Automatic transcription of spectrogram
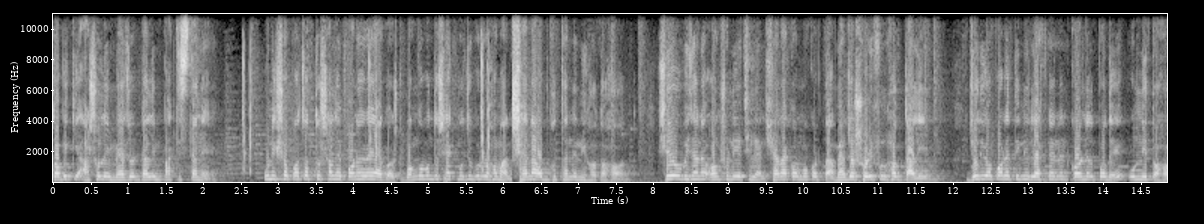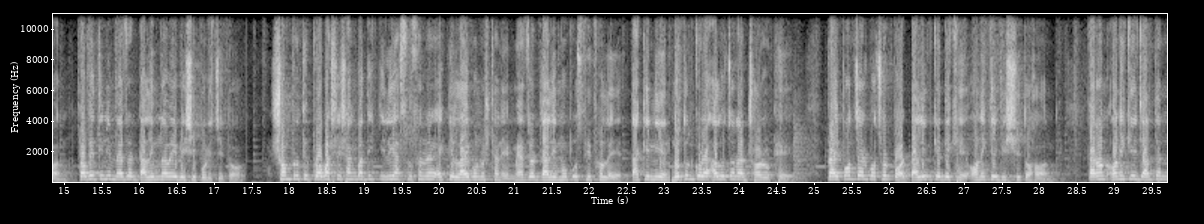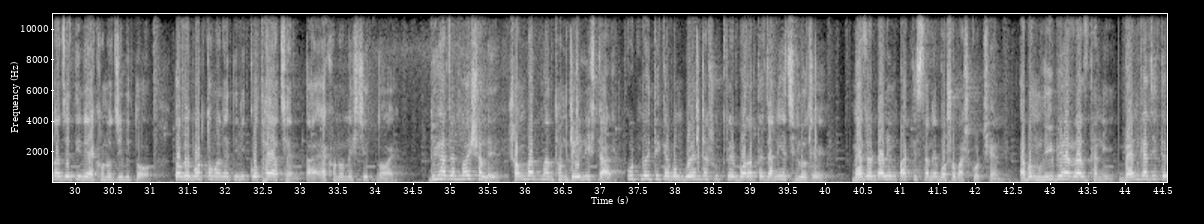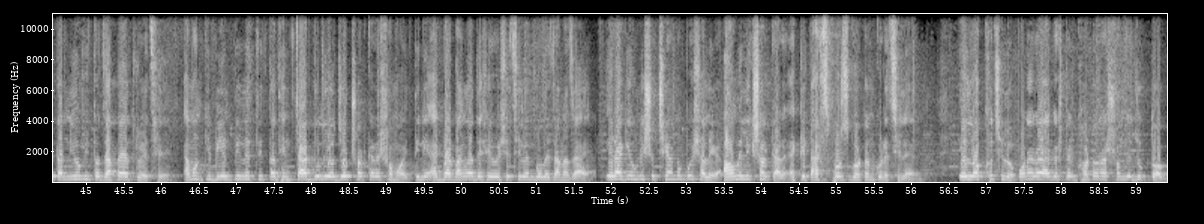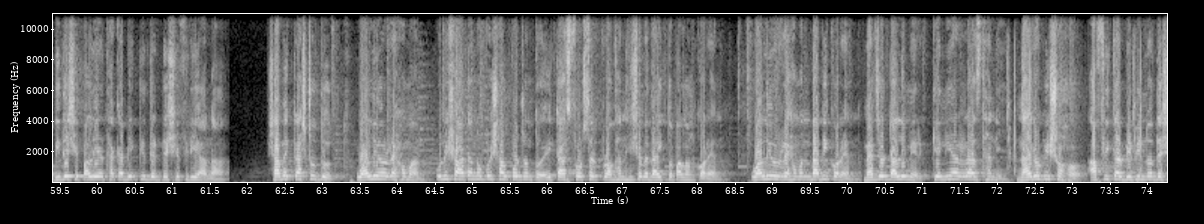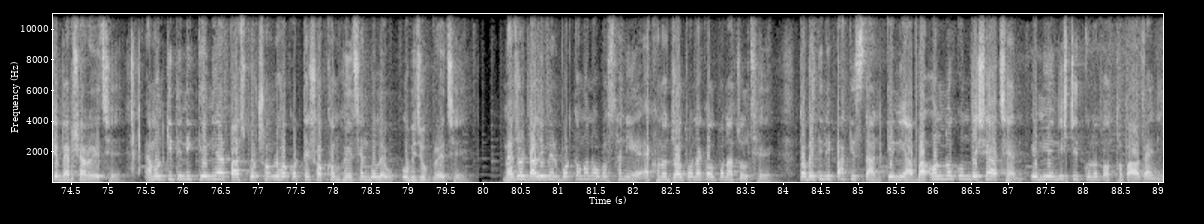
তবে কি আসলে মেজর ডালিম পাকিস্তানে? উনিশশো পঁচাত্তর সালে পনেরোই আগস্ট বঙ্গবন্ধু শেখ মুজিবুর রহমান সেনা অভ্যুত্থানে নিহত হন। সে অভিযানে অংশ নিয়েছিলেন সেনা কর্মকর্তা মেজর শরীফুল হক ডালিম। যদিও পরে তিনি লেফটেন্যান্ট কর্নেল পদে উন্নীত হন, তবে তিনি মেজর ডালিম নামেই বেশি পরিচিত। সম্প্রতি প্রবাসী সাংবাদিক ইলিয়াস হোসেনের একটি লাইভ অনুষ্ঠানে মেজর ডালিম উপস্থিত হলে তাকে নিয়ে নতুন করে আলোচনার ঝড় ওঠে প্রায় পঞ্চাশ বছর পর ডালিমকে দেখে অনেকেই বিস্মিত হন। কারণ অনেকেই জানতেন না যে তিনি এখনও জীবিত। তবে বর্তমানে তিনি কোথায় আছেন তা এখনও নিশ্চিত নয়। দুই সালে সংবাদ মাধ্যম ডেইলি স্টার, কূটনৈতিক এবং গোয়েন্দা সূত্রের বরাতে জানিয়েছিল যে, মেজর ডালিম পাকিস্তানে বসবাস করছেন এবং লিবিয়ার রাজধানী বেনগাজিতে তার নিয়মিত যাতায়াত রয়েছে। এমনকি বিএনপি নেতৃত্বাধীন চার দলীয় জোট সরকারের সময় তিনি একবার বাংলাদেশেও এসেছিলেন বলে জানা যায়। এর আগে উনিশশো ছিয়ানব্বই সালে আওয়ামী লীগ সরকার একটি টাস্কফোর্স গঠন করেছিলেন। এর লক্ষ্য ছিল পনেরোই আগস্টের ঘটনার সঙ্গে যুক্ত বিদেশে পালিয়ে থাকা ব্যক্তিদের দেশে ফিরিয়ে আনা। সাবেক রাষ্ট্রদূত ওয়ালিউর রহমান উনিশশো আটানব্বই সাল পর্যন্ত এই টাস্কফোর্সের প্রধান হিসেবে দায়িত্ব পালন করেন। ওয়ালিউর রহমান দাবি করেন, মেজর ডালিমের কেনিয়ার রাজধানী নাইরোবি সহ আফ্রিকার বিভিন্ন দেশে ব্যবসা রয়েছে, এমনকি তিনি কেনিয়ার পাসপোর্ট সংগ্রহ করতে সক্ষম হয়েছেন বলেও অভিযোগ রয়েছে। মেজর ডালিমের বর্তমান অবস্থা নিয়ে এখনও জল্পনা কল্পনা চলছে। তবে তিনি পাকিস্তান, কেনিয়া বা অন্য কোন দেশে আছেন, এ নিয়ে নিশ্চিত কোনো তথ্য পাওয়া যায়নি।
